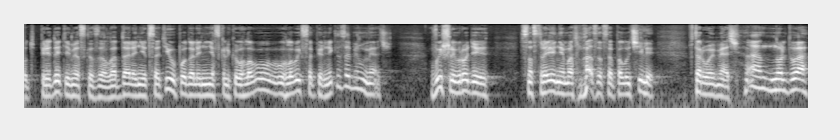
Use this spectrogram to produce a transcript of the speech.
вот перед этим я сказал, отдали инициативу, подали несколько угловых, угловых соперников и забил мяч. Вышли вроде с настроением отмазаться, получили второй мяч. А 0-2,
